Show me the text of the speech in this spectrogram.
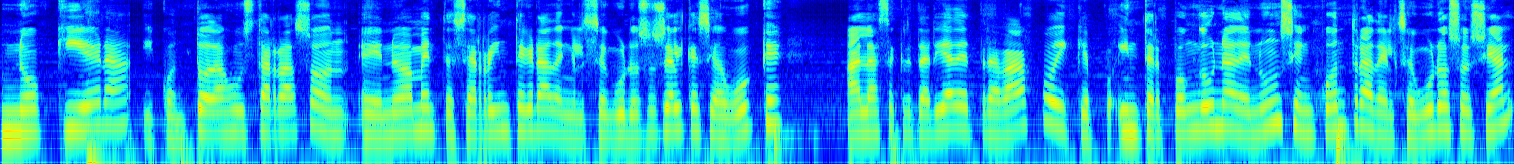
no quiera, y con toda justa razón, eh, nuevamente ser reintegrada en el Seguro Social, que se aboque a la Secretaría de Trabajo y que po- interponga una denuncia en contra del Seguro Social,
